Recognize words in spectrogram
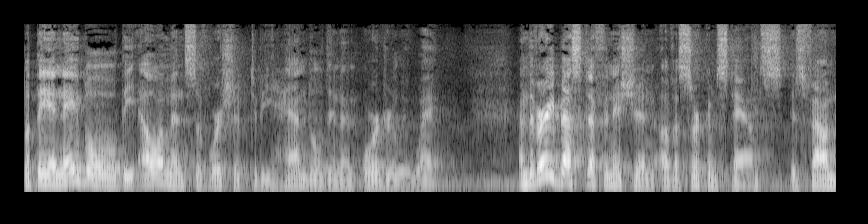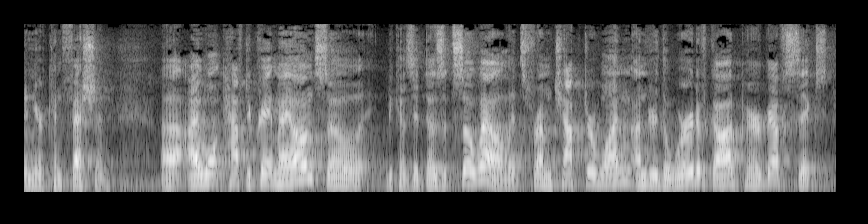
but they enable the elements of worship to be handled in an orderly way. And the very best definition of a circumstance is found in your confession. Uh, I won't have to create my own, so because it does it so well. It's from chapter one, under the Word of God, paragraph six.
